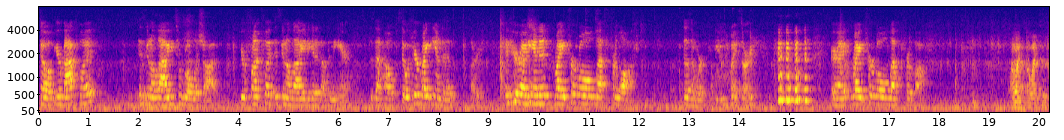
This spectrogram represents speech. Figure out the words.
so your back foot is going to allow you to roll a shot your front foot is going to allow you to get it up in the air Does that help? So if you're right-handed, sorry, if you're right-handed, right for roll, left for loft. Doesn't work if you're right, sorry. All right, right for roll, left for loft. I like, I like to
